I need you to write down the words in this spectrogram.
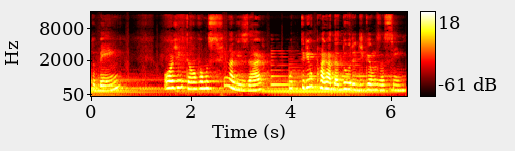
tudo bem? Hoje então vamos finalizar o trio parada dura, digamos assim.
